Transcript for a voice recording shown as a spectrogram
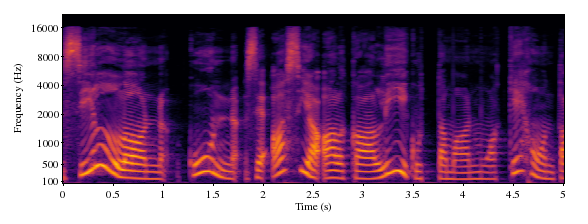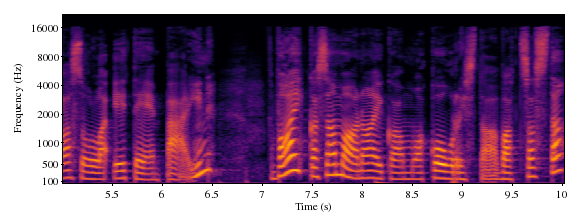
silloin kun se asia alkaa liikuttamaan mua kehon tasolla eteenpäin, vaikka samaan aikaan mua kouristaa vatsasta,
